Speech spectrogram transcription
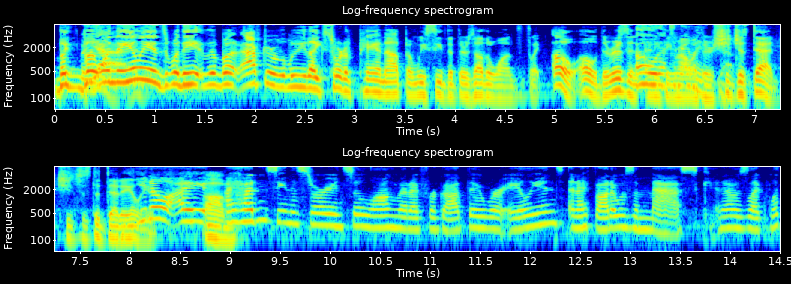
But but when yeah. the aliens when the but after we like sort of pan up and we see that there's other ones, it's like oh oh there isn't Oh, that's anything an wrong with her. She's yeah. just dead. She's just a dead alien. You know, I Um, I hadn't seen the story in so long that I forgot they were aliens, and I thought it was a mask, and I was like, "What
